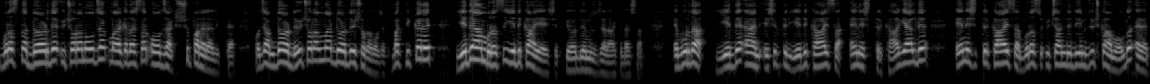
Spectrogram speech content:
Burası da 4'e 3 oran olacak mı arkadaşlar? Olacak. Şu paralellikte. Hocam 4'e 3 oran var. 4'e 3 oran olacak. Bak dikkat et. 7n burası 7k'ya eşit. Gördüğünüz üzere arkadaşlar. E burada 7n eşittir 7k ise n eşittir k geldi. n eşittir k ise burası 3n dediğimiz 3k mı oldu? Evet.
